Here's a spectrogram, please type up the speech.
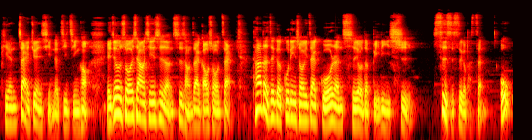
偏债券型的基金，哈，也就是说，像新市场市场债、高收债，它的这个固定收益在国人持有的比例是四十四个 percent 哦。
